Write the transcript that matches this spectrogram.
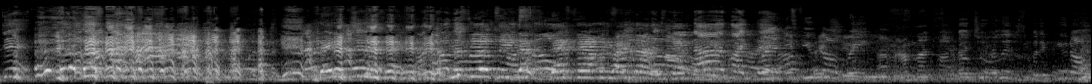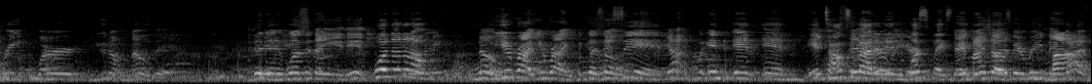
death. They didn't that. I know You still think that- that family right there is definitely- died like that. But if you don't read, I'm- I'm not trying to go too religious, but if you don't read the word, you don't know that. That it wasn't staying in it. Well, no, no, You know no. I mean? No, you're right. You're right because So, it said, yeah. and and and it And talks said about it in earlier, what's face. they might not have been reading their Bible.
